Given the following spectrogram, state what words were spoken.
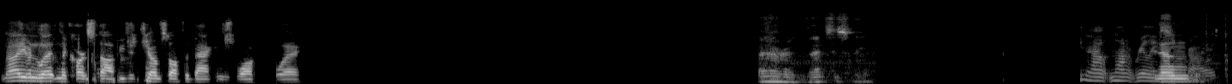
Not even letting the cart stop. He just jumps off the back and just walks away. Baron, that's his name. not not really And- surprised.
